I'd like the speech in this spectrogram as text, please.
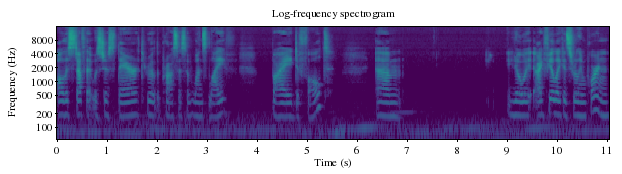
all the stuff that was just there throughout the process of one's life by default um, you know, I feel like it's really important.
